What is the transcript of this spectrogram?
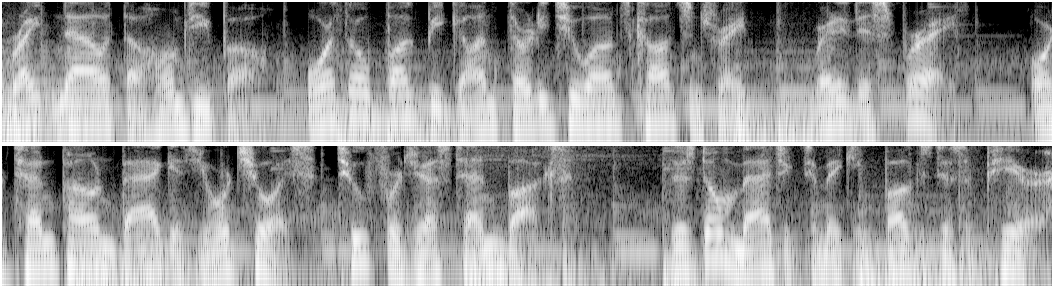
Right now at the Home Depot, Ortho Bug Be Gone 32 ounce concentrate, ready to spray, or 10 pound bag is your choice, two for just 10 bucks. There's no magic to making bugs disappear,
